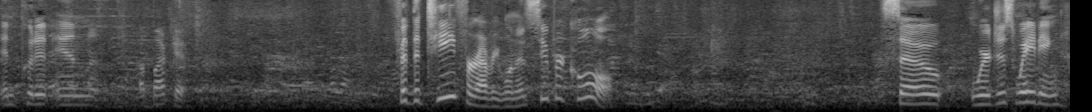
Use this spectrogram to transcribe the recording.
and put it in a bucket for the tea for everyone. It's super cool. So we're just waiting.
